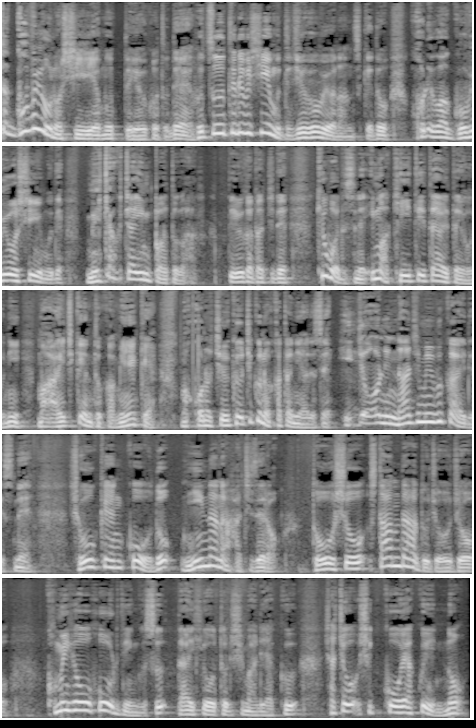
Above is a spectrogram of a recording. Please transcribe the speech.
た5秒の CM ということで、普通テレビ CM って15秒なんですけど、これは5秒 CM でめちゃくちゃインパクトがあるっていう形で、今日はですね、今聞いていただいたように、まあ、愛知県とか三重県、まあ、この中京地区の方にはですね、非常に馴染み深いですね、証券コード2780、東証スタンダード上場、米表ホールディングス代表取締役、社長執行役員の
